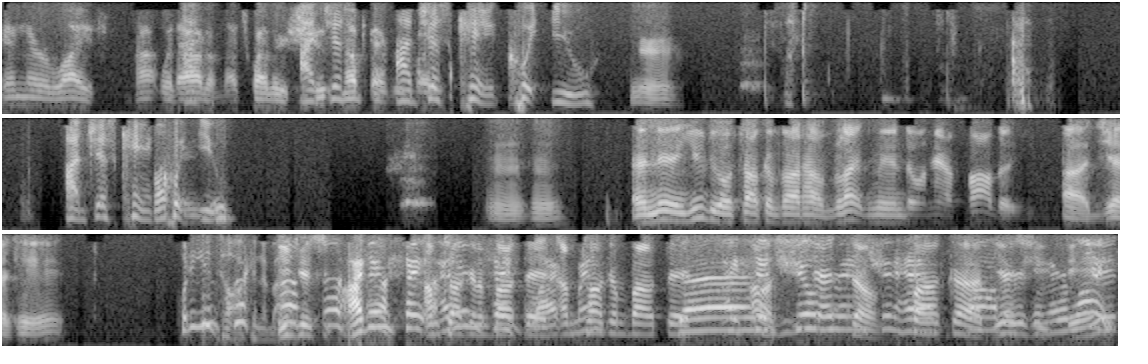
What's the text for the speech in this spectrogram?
in their life, not without them. That's why they're shooting just, up I just can't quit you. Yeah. I just can't quit you. Hmm And then you go talk about how black men don't have fathers, uh, Jughead. What are you talking about? You just, I didn't say. I'm I talking didn't about say that. black I'm men. talking about that. I oh, said children shut the should have fuck up. fathers yes, in their did. life.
